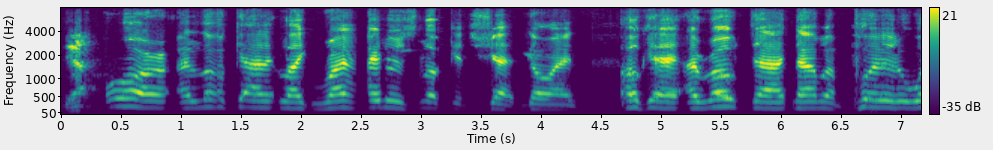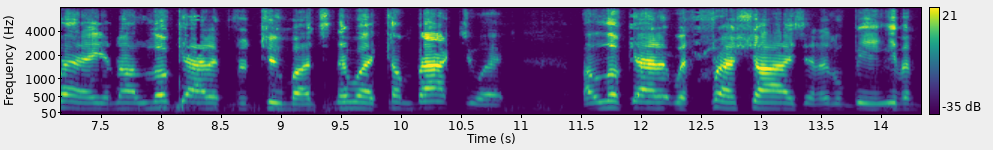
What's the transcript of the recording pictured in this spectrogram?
yeah. or I look at it like writers look at shit, going, okay, I wrote that, now I'm gonna put it away and not look at it for two months. And then when I come back to it, I'll look at it with fresh eyes and it'll be even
